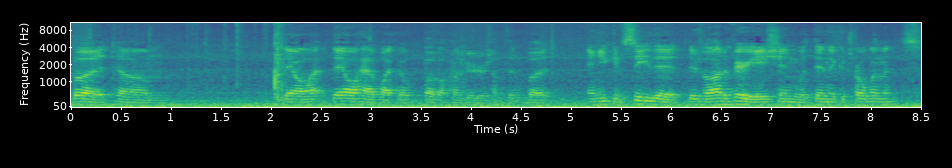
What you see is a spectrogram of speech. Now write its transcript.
but um, they all they all have like above hundred or something. But and you can see that there's a lot of variation within the control limits,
